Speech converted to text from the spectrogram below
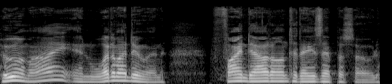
Who am I and what am I doing? Find out on today's episode.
